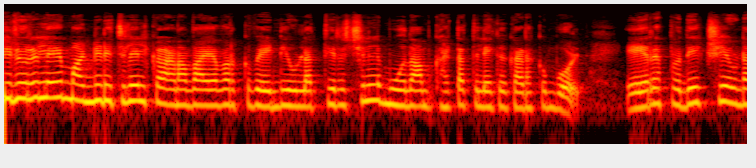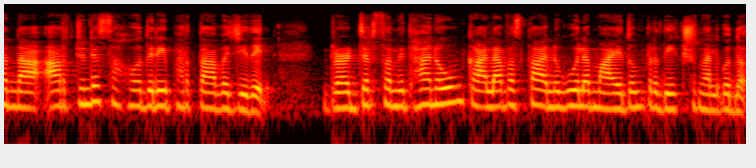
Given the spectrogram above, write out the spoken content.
ശിരൂരിലെ മണ്ണിടിച്ചിലിൽ കാണാതായവർക്ക് വേണ്ടിയുള്ള തിരച്ചിൽ മൂന്നാം ഘട്ടത്തിലേക്ക് കടക്കുമ്പോൾ ഏറെ പ്രതീക്ഷയുണ്ടെന്ന അർജുന്റെ സഹോദരി ഭർത്താവ് ജിതിൻ. ഡ്രഡ്ജർ സംവിധാനവും കാലാവസ്ഥ അനുകൂലമായതും പ്രതീക്ഷ നൽകുന്നു.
